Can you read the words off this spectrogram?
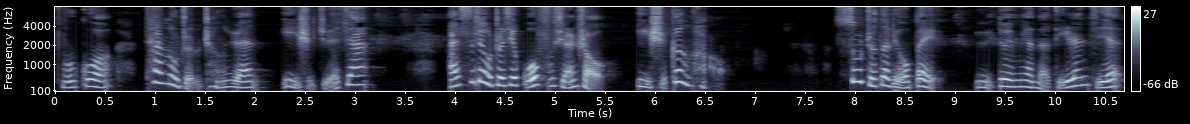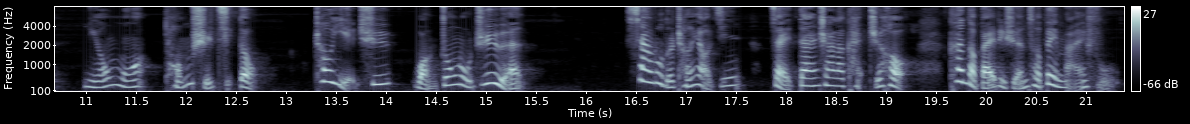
不过，探路者的成员意识绝佳。S 六这些国服选手意识更好。苏哲的刘备与对面的狄仁杰、牛魔同时启动，超野区往中路支援。下路的程咬金在单杀了凯之后，看到百里玄策被埋伏，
